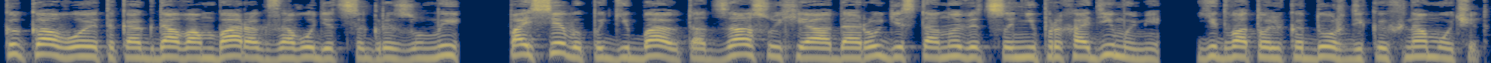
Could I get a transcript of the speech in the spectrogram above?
каково это, когда в амбарах заводятся грызуны, посевы погибают от засухи, а дороги становятся непроходимыми, едва только дождик их намочит.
